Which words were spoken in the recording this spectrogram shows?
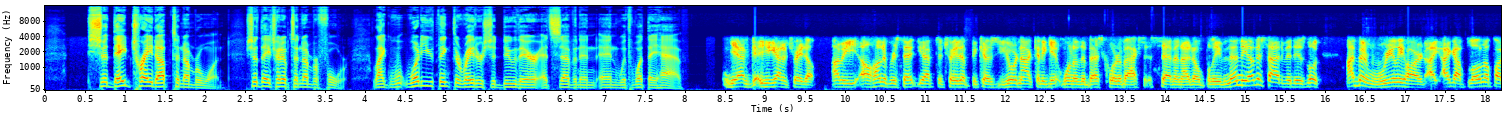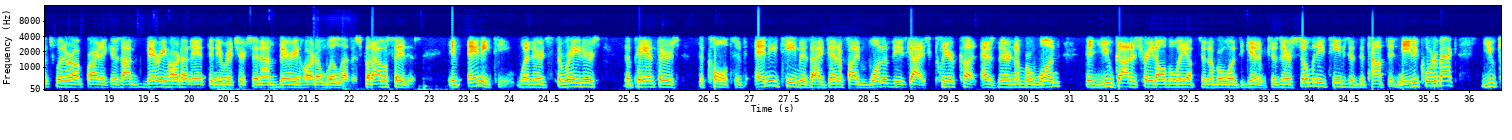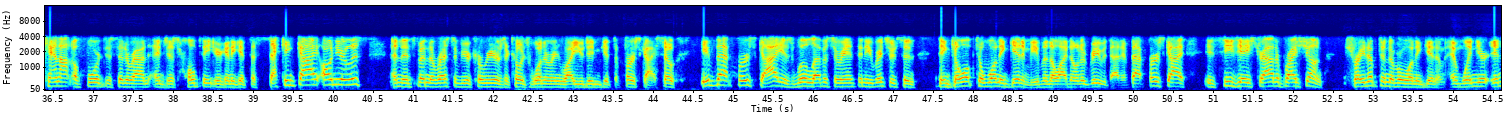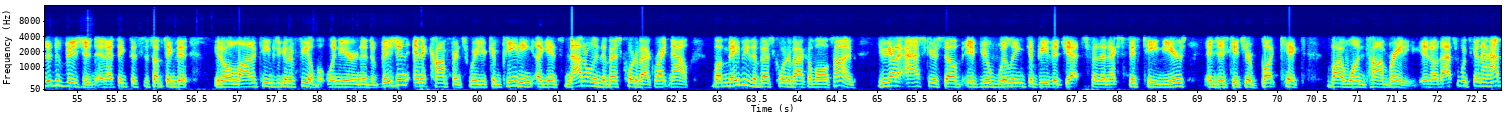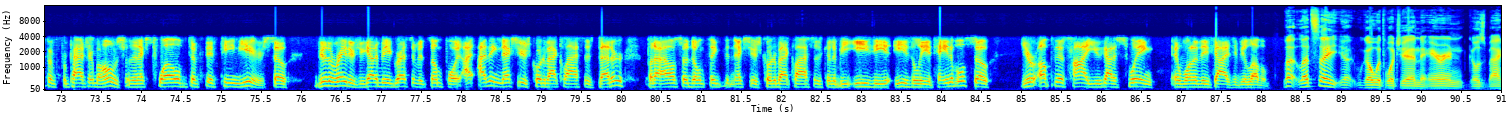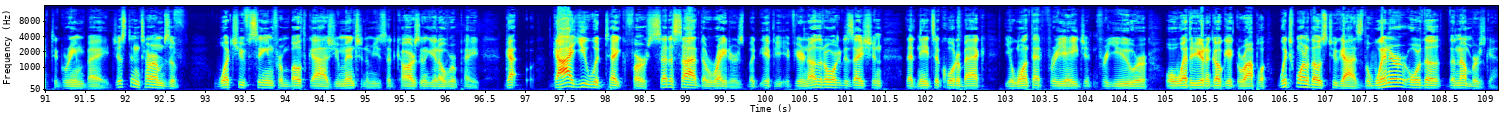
Should they trade up to number one? Should they trade up to number four? Like, what do you think the Raiders should do there at seven and, and with what they have? Yeah, you got to trade up. I mean, 100% you have to trade up because you're not going to get one of the best quarterbacks at seven, I don't believe. And then the other side of it is look, I've been really hard. I, I got blown up on Twitter on Friday because I'm very hard on Anthony Richardson. I'm very hard on Will Levis. But I will say this if any team, whether it's the Raiders, the Panthers, the Colts, if any team has identified one of these guys clear cut as their number one, then you've got to trade all the way up to number one to get him because there are so many teams at the top that need a quarterback. You cannot afford to sit around and just hope that you're going to get the second guy on your list and then spend the rest of your career as a coach wondering why you didn't get the first guy. So if that first guy is Will Levis or Anthony Richardson, then go up to one and get him, even though I don't agree with that. If that first guy is CJ Stroud or Bryce Young, trade up to number one and get him. And when you're in a division, and I think this is something that you know a lot of teams are going to feel, but when you're in a division and a conference where you're competing against not only the best quarterback right now, but maybe the best quarterback of all time, you got to ask yourself if you're willing to be the Jets for the next 15 years and just get your butt kicked by one Tom Brady. You know that's what's going to happen for Patrick Mahomes for the next 12 to 15 years. So if you're the Raiders, you got to be aggressive at some point. I, I think next year's quarterback class is better, but I also don't think that next year's quarterback class is going to be easy, easily attainable. So you're up this high, you got to swing at one of these guys if you love them. Let, us say uh, go with what you had, and Aaron goes back to Green Bay. Just in terms of what you've seen from both guys, you mentioned them. You said Carr's going to get overpaid. Got, guy you would take first. Set aside the Raiders, but if you, if you're another organization that needs a quarterback, you want that free agent for you, or or whether you're going to go get Garoppolo. Which one of those two guys, the winner or the the numbers guy?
